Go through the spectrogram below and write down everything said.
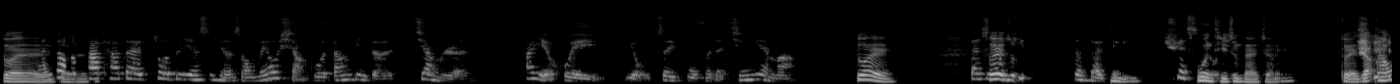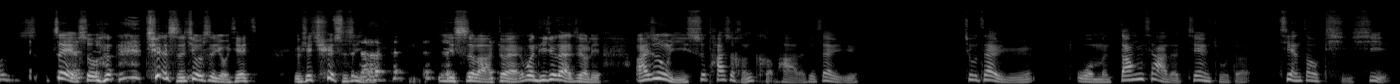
对，难道他他在做这件事情的时候没有想过当地的匠人，他也会有这一部分的经验吗？对，但是问题正在这里，确实问题正在这里。对，然然后这也是 确实就是有些有些确实是遗失了。对，问题就在这里，而这种遗失它是很可怕的，就在于就在于我们当下的建筑的建造体系。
